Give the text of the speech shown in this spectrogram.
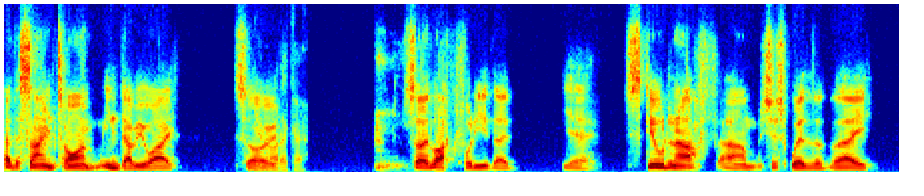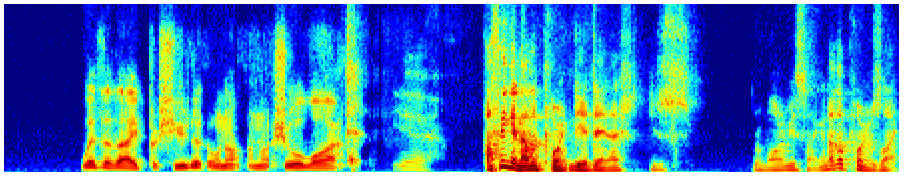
at the same time in WA. So yeah, right, okay. so like footy, they yeah skilled enough. Um, it's just whether they whether they pursued it or not. I'm not sure why. Yeah. I think another point, yeah, Dan, actually, you just reminded me of something. Another point was like,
